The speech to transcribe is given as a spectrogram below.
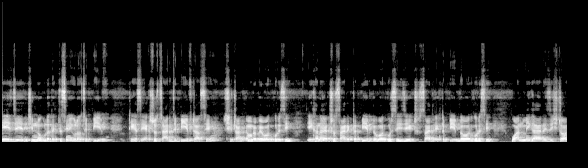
এই যে চিহ্নগুলো দেখতেছেন, এগুলো হচ্ছে পিএফ ঠিক আছে? একশো চার যে পিএফটা আছে, সেটা আমরা ব্যবহার করেছি। এখানেও একশো চার একটা পিএফ ব্যবহার করেছি। এই যে একশো চার একটা পিএফ ব্যবহার করেছি। ওয়ান মেগা রেজিস্টার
